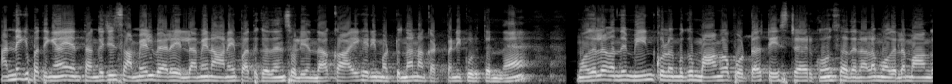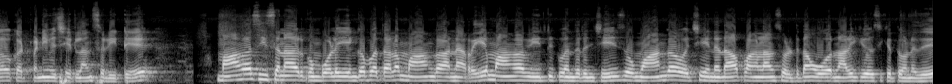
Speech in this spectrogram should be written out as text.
அன்னைக்கு பார்த்தீங்கன்னா என் தங்கச்சி சமையல் வேலை எல்லாமே நானே பார்த்துக்கறதுன்னு சொல்லியிருந்தா. காய்கறி மட்டும்தான் நான் கட் பண்ணி கொடுத்துருந்தேன். முதல்ல வந்து மீன் குழம்புக்கு மாங்காய் போட்டால் டேஸ்ட்டாக இருக்கும். ஸோ அதனால் முதல்ல மாங்காவை கட் பண்ணி வச்சிடலான்னு சொல்லிட்டு. மாங்காய் சீசனாக இருக்கும் போல் எங்கே பார்த்தாலும் மாங்காய் நிறைய மாங்காய் வீட்டுக்கு வந்துருந்துச்சு. ஸோ மாங்காய் வச்சு என்னடா பண்ணலாம்னு சொல்லிட்டு தான் ஒரு நாளைக்கு யோசிக்க தோணுது.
